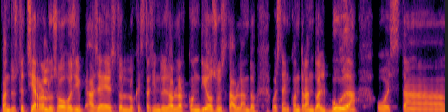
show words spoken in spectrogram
cuando usted cierra los ojos y hace esto, lo que está haciendo es hablar con Dios, o está hablando, o está encontrando al Buda, o está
